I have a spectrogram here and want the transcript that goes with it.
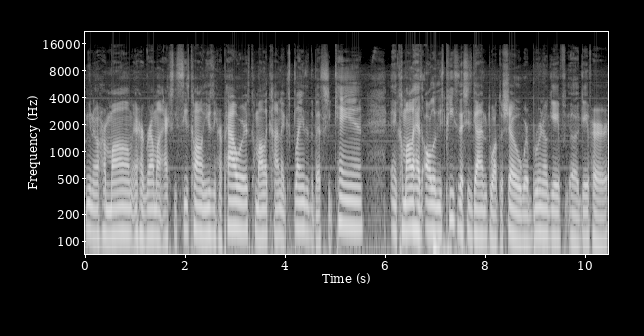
you know, her mom and her grandma actually sees Kamala using her powers. Kamala kind of explains it the best she can and Kamala has all of these pieces that she's gotten throughout the show, where Bruno gave uh, gave her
